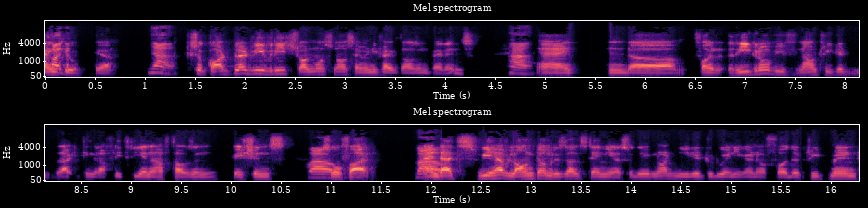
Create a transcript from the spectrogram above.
thank God. you yeah. yeah so cord blood we've reached almost now 75000 parents. Haan. and and uh, for regrow, we've now treated, I think, roughly three and a half thousand patients Wow. so far. wow. And that's, we have long term results 10 years. So they've not needed to do any kind of further treatment,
